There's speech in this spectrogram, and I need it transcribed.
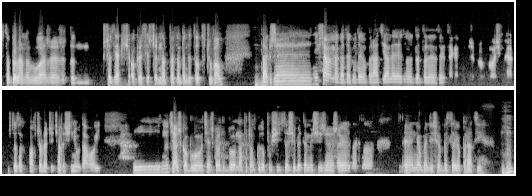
w to kolano była, że, że to przez jakiś okres jeszcze na pewno będę to odczuwał. Mhm. Także nie chciałem mega tego, tej operacji, ale no dlatego, tak jak mówię, że próbowaliśmy jakoś to zachowawczo leczyć, ale się nie udało i, i no ciężko było, ciężko było na początku dopuścić do siebie te myśli, że, że jednak no, e, nie obędzie się bez tej operacji. Mhm.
